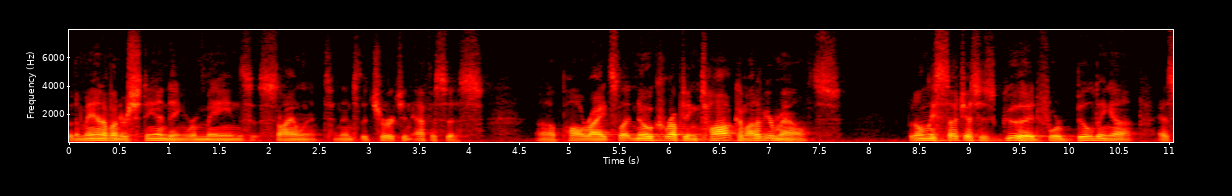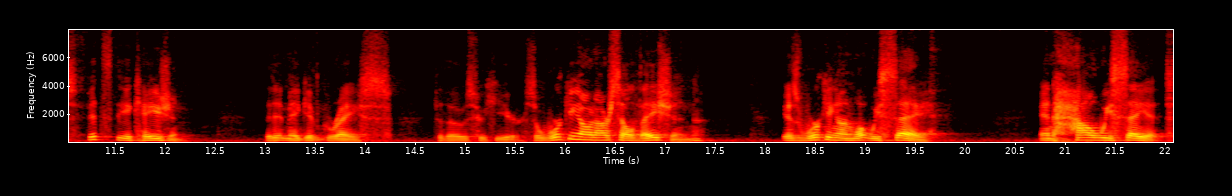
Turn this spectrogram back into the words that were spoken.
but a man of understanding remains silent. And then to the church in Ephesus, uh, Paul writes, Let no corrupting talk come out of your mouths, but only such as is good for building up, as fits the occasion, that it may give grace to those who hear. So, working out our salvation is working on what we say and how we say it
